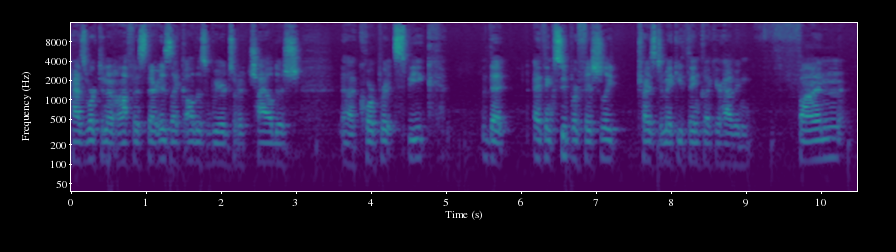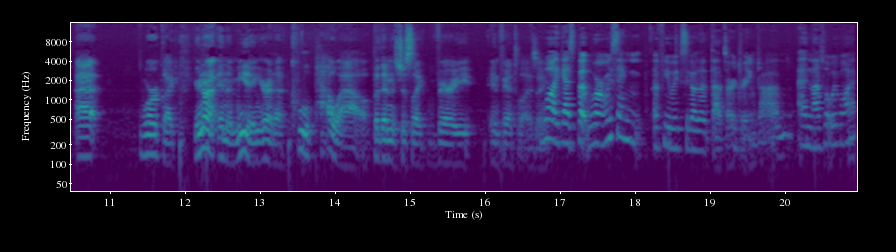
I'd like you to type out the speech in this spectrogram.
has worked in an office, there is like all this weird sort of childish uh, corporate speak that I think superficially tries to make you think like you're having fun at work. Like you're not in a meeting, you're at a cool powwow. But then it's just like very infantilizing. Well, I guess, but weren't we saying a few weeks ago that that's our dream job and that's what we want?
